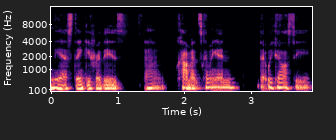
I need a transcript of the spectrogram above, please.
And yes, thank you for these um, comments coming in that we can all see.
